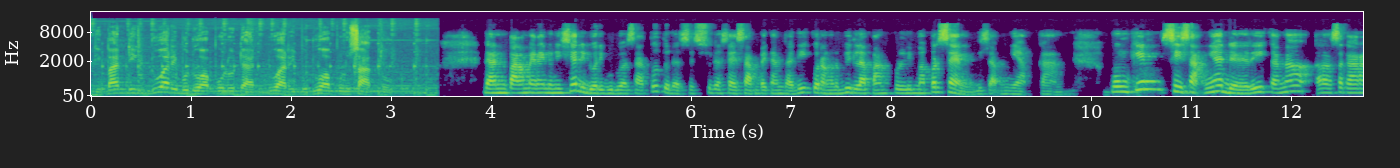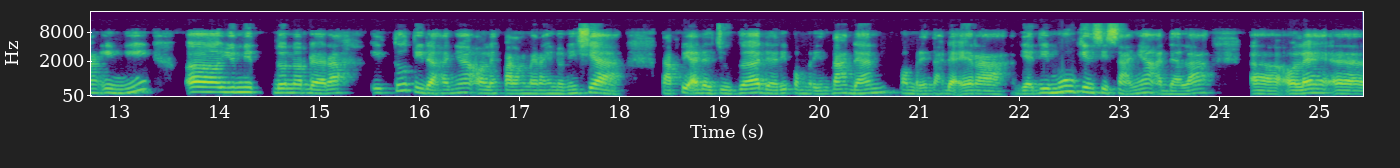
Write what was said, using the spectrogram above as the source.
dibanding 2020 dan 2021. Dan Palang Merah Indonesia di 2021 sudah, sudah saya sampaikan tadi kurang lebih 85 persen bisa menyiapkan. Mungkin sisanya dari karena uh, sekarang ini uh, unit donor darah itu tidak hanya oleh Palang Merah Indonesia, tapi ada juga dari pemerintah dan pemerintah daerah. Jadi mungkin sisanya adalah uh, oleh uh,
